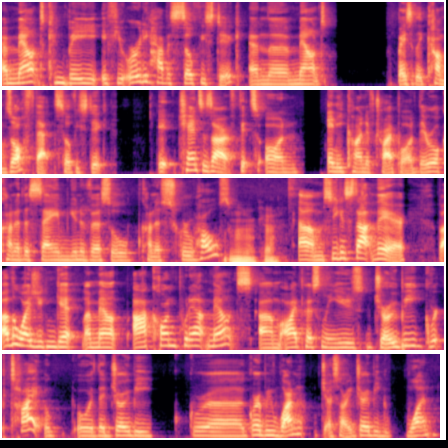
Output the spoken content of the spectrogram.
a mount can be if you already have a selfie stick and the mount basically comes off that selfie stick. It chances are it fits on any kind of tripod. They're all kind of the same universal kind of screw holes. Okay. Um, so you can start there. But otherwise, you can get a mount. Arkon put out mounts. Um, I personally use Joby Grip Tight or, or the Joby Gr- Groby One. Sorry, Joby One.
